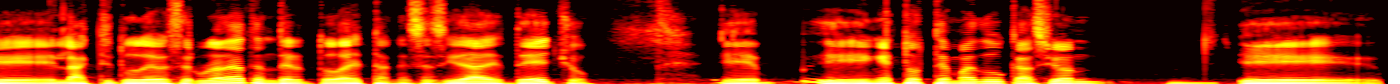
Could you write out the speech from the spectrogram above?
que la actitud debe ser una de atender todas estas necesidades. De hecho, eh, en estos temas de educación, eh,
